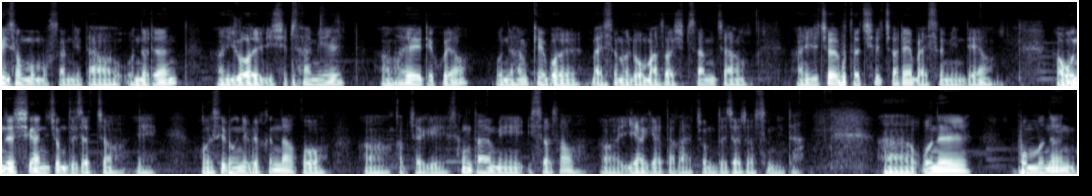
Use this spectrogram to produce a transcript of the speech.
이성문 목사입니다. 오늘은 6월 23일 화요일이고요. 오늘 함께 볼 말씀은 로마서 13장 1절부터 7절의 말씀인데요. 오늘 시간이 좀 늦었죠. 예. 오늘 새벽 예배 끝나고 어, 갑자기 상담이 있어서 어, 이야기하다가 좀 늦어졌습니다. 아, 오늘 본문은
